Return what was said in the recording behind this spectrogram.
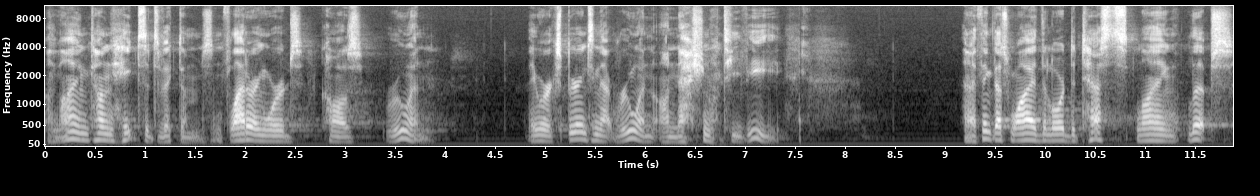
a lying tongue hates its victims, and flattering words cause ruin. They were experiencing that ruin on national TV. And I think that's why the Lord detests lying lips.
